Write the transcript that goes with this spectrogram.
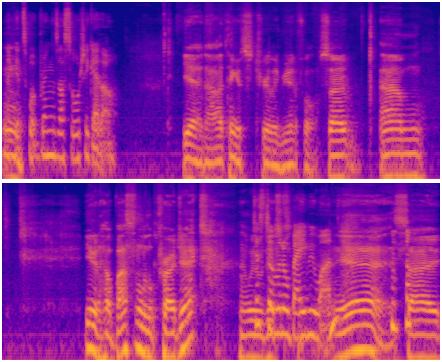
like it's what brings us all together yeah. No, I think it's truly beautiful. So, um, you're gonna help us in a little project. We just were a little baby one Yeah. So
